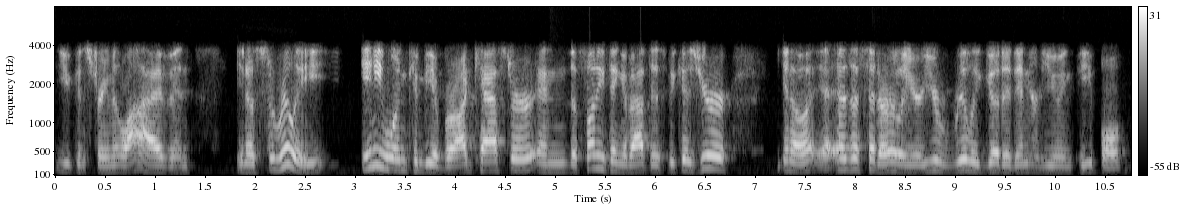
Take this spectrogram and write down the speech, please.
you can stream it live and you know so really anyone can be a broadcaster and the funny thing about this because you're you know, as I said earlier, you're really good at interviewing people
